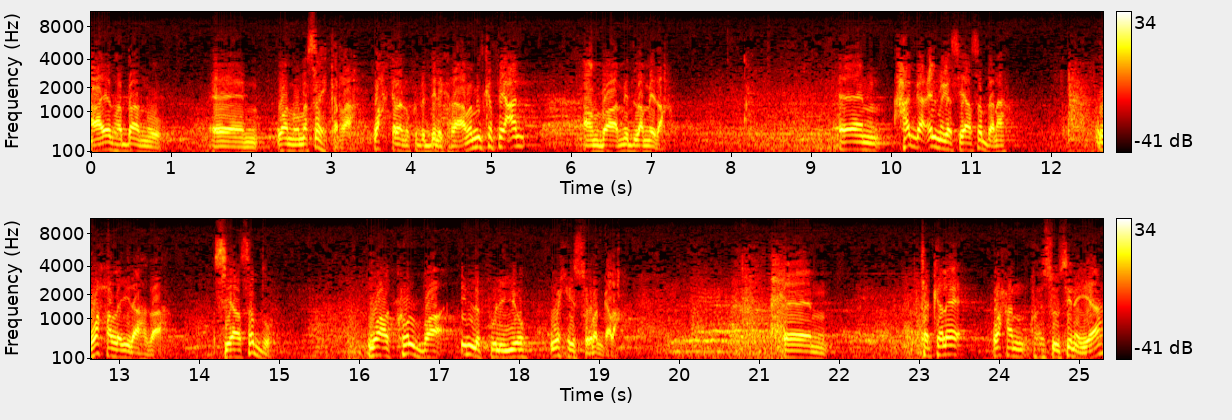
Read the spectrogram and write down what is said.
aayad haddaanu waanu nasahi karraa wax kaleanu ku bedeli karraa ama mid ka fiican amba mid la mid ah. Xagga cilmiga siyaasaddana waxaa la yidhaahdaa siyaasaddu waa kolba in la fuliyo wixii suuro gala. Ta kale waxaan ku xusuusinayaa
